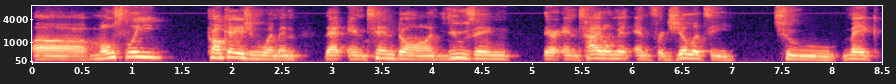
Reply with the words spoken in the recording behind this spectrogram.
uh, mostly Caucasian women, that intend on using their entitlement and fragility to make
